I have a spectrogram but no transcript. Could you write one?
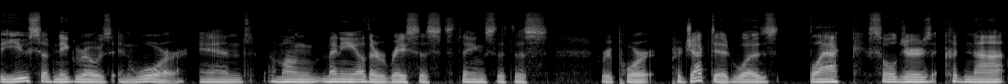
the use of Negroes in war, and among many other racist things that this report projected was black soldiers could not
